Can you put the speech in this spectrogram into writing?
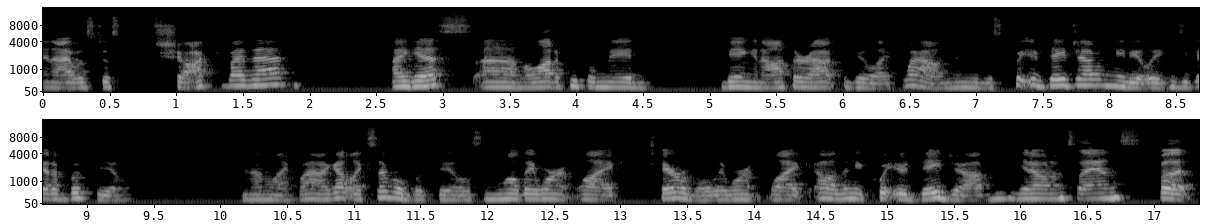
and I was just shocked by that. I guess um, a lot of people made being an author out to be like, wow, and then you just quit your day job immediately because you got a book deal. And I'm like, wow, I got like several book deals. And well, they weren't like terrible. They weren't like, oh, then you quit your day job. You know what I'm saying? But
